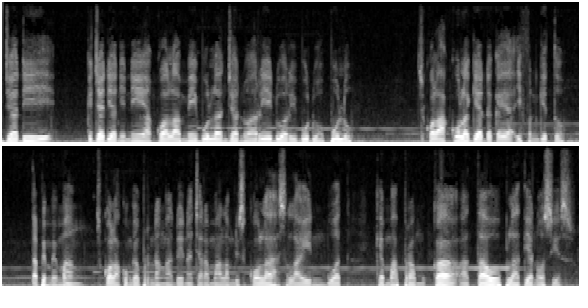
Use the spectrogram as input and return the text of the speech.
Jadi, kejadian ini aku alami bulan Januari 2020. Sekolahku lagi ada kayak event gitu. Tapi memang, sekolahku nggak pernah ngadain acara malam di sekolah selain buat kemah pramuka atau pelatihan OSIS.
